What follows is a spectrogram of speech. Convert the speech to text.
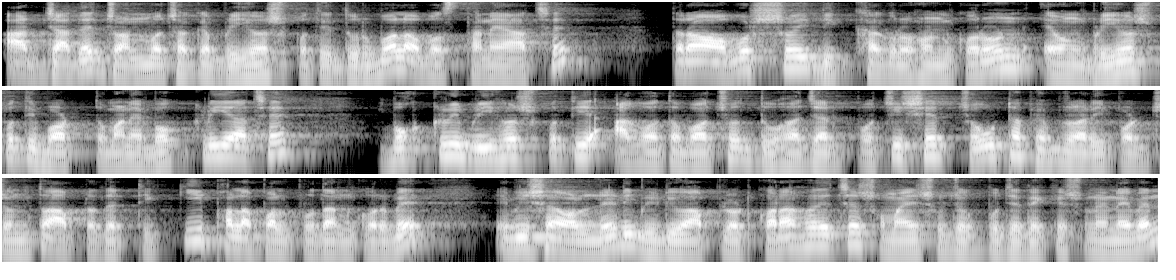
আর যাদের জন্মছকে বৃহস্পতি দুর্বল অবস্থানে আছে, তারা অবশ্যই দীক্ষা গ্রহণ করুন এবং বৃহস্পতি বর্তমানে বক্রি আছে। বক্রি বৃহস্পতি আগত বছর দু হাজার পঁচিশের চৌঠা ফেব্রুয়ারি পর্যন্ত আপনাদের ঠিক কী ফলাফল প্রদান করবে এ বিষয়ে অলরেডি ভিডিও আপলোড করা হয়েছে। সময় সুযোগ বুঝে দেখে শুনে নেবেন।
